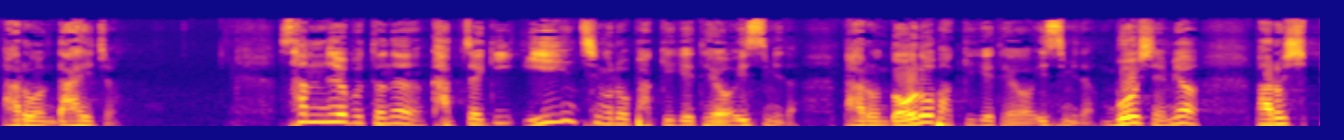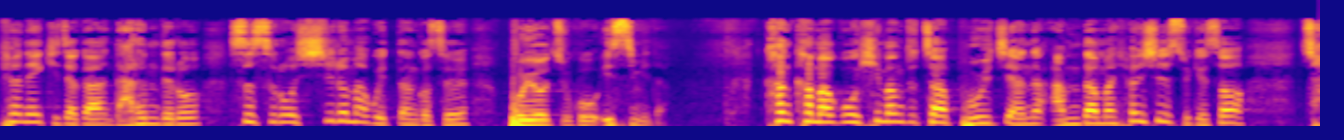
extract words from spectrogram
바로 나이죠. 3절부터는 갑자기 2인칭으로 바뀌게 되어 있습니다. 바로 너로 바뀌게 되어 있습니다. 무엇이냐면 바로 시편의 기자가 나름대로 스스로 실험하고 있다는 것을 보여주고 있습니다. 캄캄하고 희망조차 보이지 않는 암담한 현실 속에서 저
